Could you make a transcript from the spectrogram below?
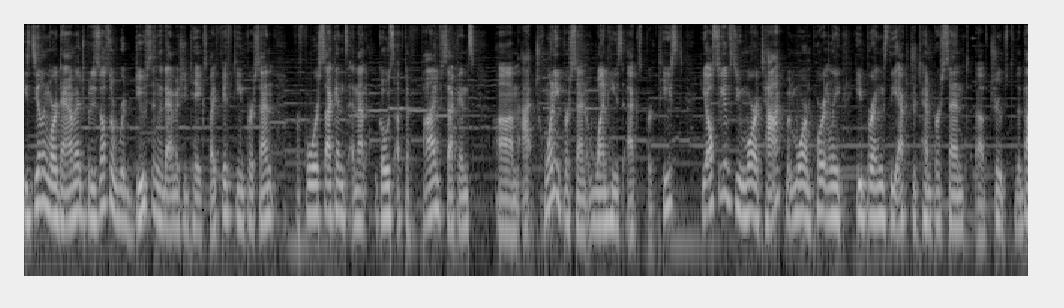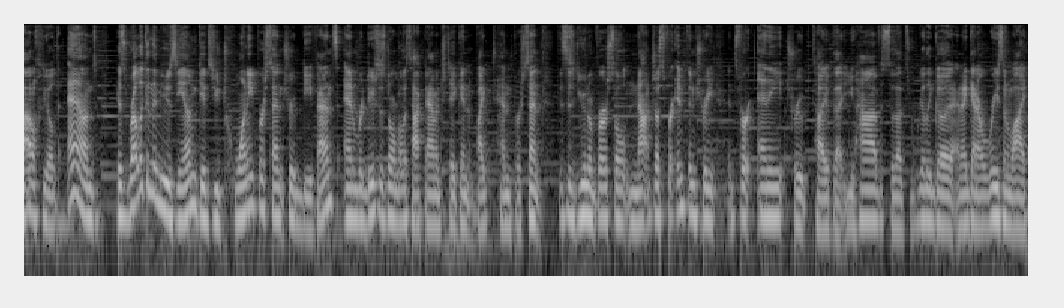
He's dealing more damage but he's also reducing the damage he takes by 15% for four seconds and that goes up to five seconds um, at 20% when he's expertise. He also gives you more attack but more importantly he brings the extra 10 percent of troops to the battlefield. And his relic in the museum gives you 20 percent troop defense and reduces normal attack damage taken by 10 percent. This is universal not just for infantry it's for any troop type that you have. So that's really good. And again a reason why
